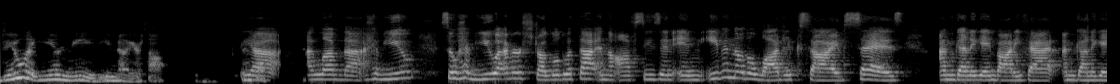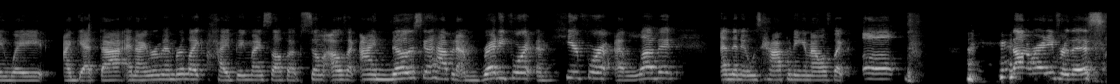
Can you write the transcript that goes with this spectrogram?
Do what you need. You know yourself. Yeah I love that. Have you so have you ever struggled with that in the off season? And even though the logic side says I'm gonna gain body fat, I'm gonna gain weight, I get that. And I remember like hyping myself up so I was like, I know this is gonna happen. I'm ready for it. I'm here for it. I love it. And then it was happening, and I was like, oh, not ready for this.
